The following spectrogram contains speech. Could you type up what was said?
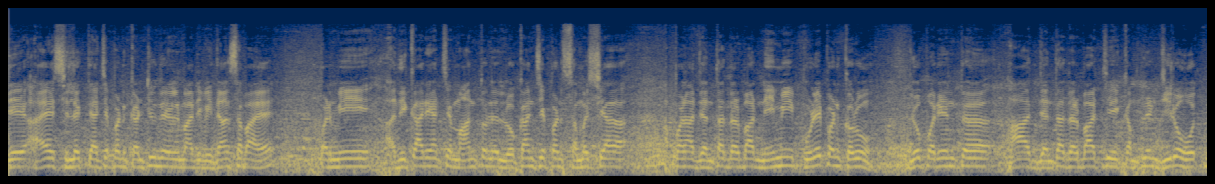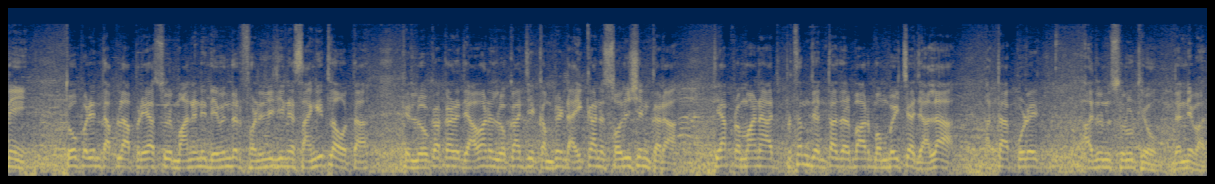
जे आहे शिल्लक त्याचे पण कंटिन्यू राहील. माझी विधानसभा आहे. पण मी अधिकाऱ्यांचे मानतो आणि लोकांची पण समस्या आपण हा जनता दरबार नेहमी पुढे पण करू. जोपर्यंत हा जनता दरबारची कंप्लेंट झिरो होत नाही तोपर्यंत आपला प्रयास होईल. माननीय देवेंद्र फडणवीसजीने सांगितला होता की लोकांकडे जावा आणि लोकांची कंप्लेंट ऐका आणि सॉल्युशन करा. त्याप्रमाणे आज प्रथम जनता दरबार मुंबईचा झाला. आता पुढे अजून सुरू ठेवू. धन्यवाद.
